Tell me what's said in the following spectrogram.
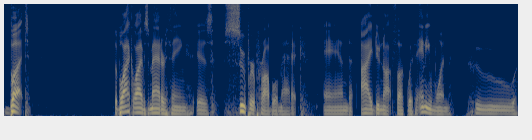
but the Black Lives Matter thing is super problematic and I do not fuck with anyone who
